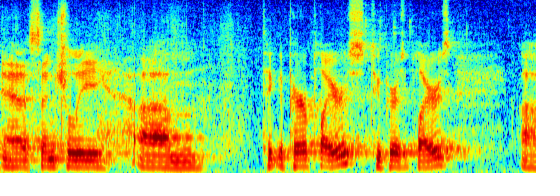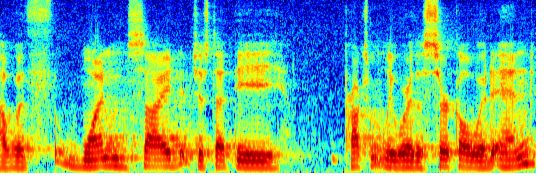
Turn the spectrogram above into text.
And essentially um, take the pair of pliers, two pairs of pliers, uh, with one side just at the approximately where the circle would end,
